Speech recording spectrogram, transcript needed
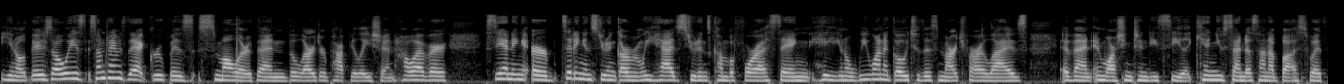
you know, there's always sometimes that group is smaller than the larger population. However, standing or sitting in student government, we had students come before us saying, "Hey, you know, we want to go to this March for Our Lives event in Washington D.C. Like, can you send us on a bus with,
